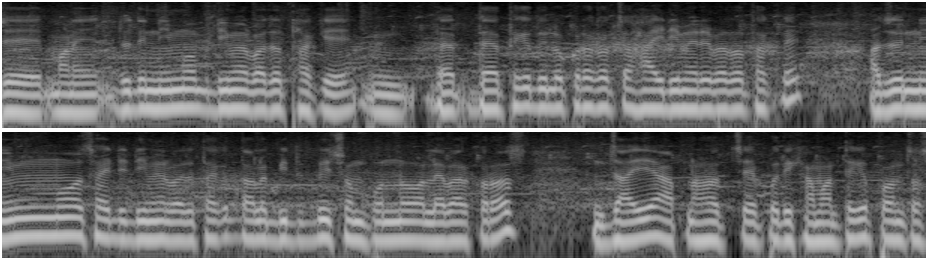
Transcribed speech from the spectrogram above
যে মানে যদি নিম ডিমের বাজার থাকে দেড় থেকে দুই লক্ষ টাকা হচ্ছে হাই ডিমের বাজার থাকে আর যদি নিম্ন সাইডে ডিমের বাজার থাকে, তাহলে বিদ্যুৎ বিল সম্পূর্ণ লেবার খরচ যাইয়ে আপনার হচ্ছে প্রতি খামার থেকে পঞ্চাশ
